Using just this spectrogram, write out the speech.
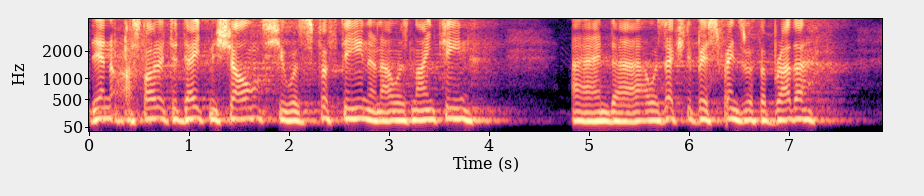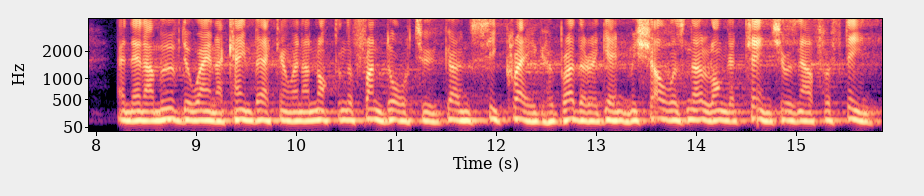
Then I started to date Michelle. She was 15 and I was 19. And uh, I was actually best friends with her brother. And then I moved away and I came back. And when I knocked on the front door to go and see Craig, her brother again, Michelle was no longer 10, she was now 15.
